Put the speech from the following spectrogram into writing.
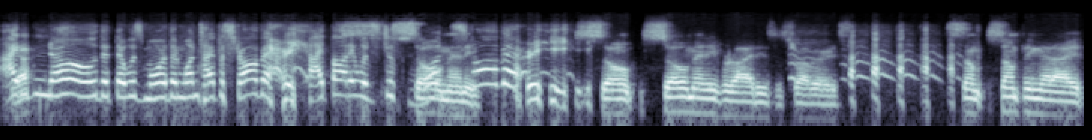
I yeah. didn't know that there was more than one type of strawberry. I thought it was just so one many strawberry. So so many varieties of strawberries. Some something that I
